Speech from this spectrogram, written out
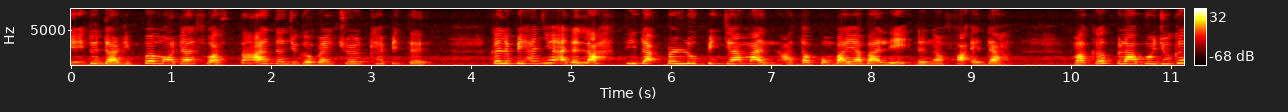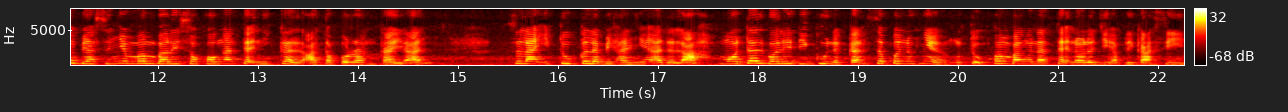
iaitu dari pemodal swasta dan juga venture capital. Kelebihannya adalah tidak perlu pinjaman ataupun bayar balik dengan faedah maka pelabur juga biasanya memberi sokongan teknikal ataupun rangkaian. Selain itu, kelebihannya adalah modal boleh digunakan sepenuhnya untuk pembangunan teknologi aplikasi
